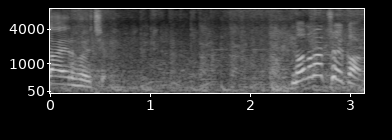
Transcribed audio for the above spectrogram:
দায়ের হয়েছে। ধন্যবাদ সৈকত।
